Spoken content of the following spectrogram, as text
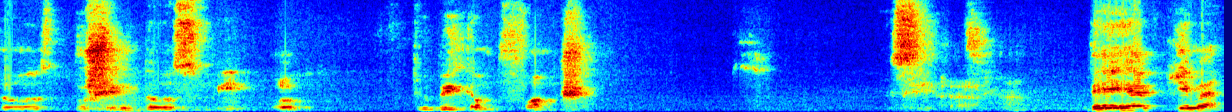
those pushing those people to become functional. See, uh-huh. They have given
